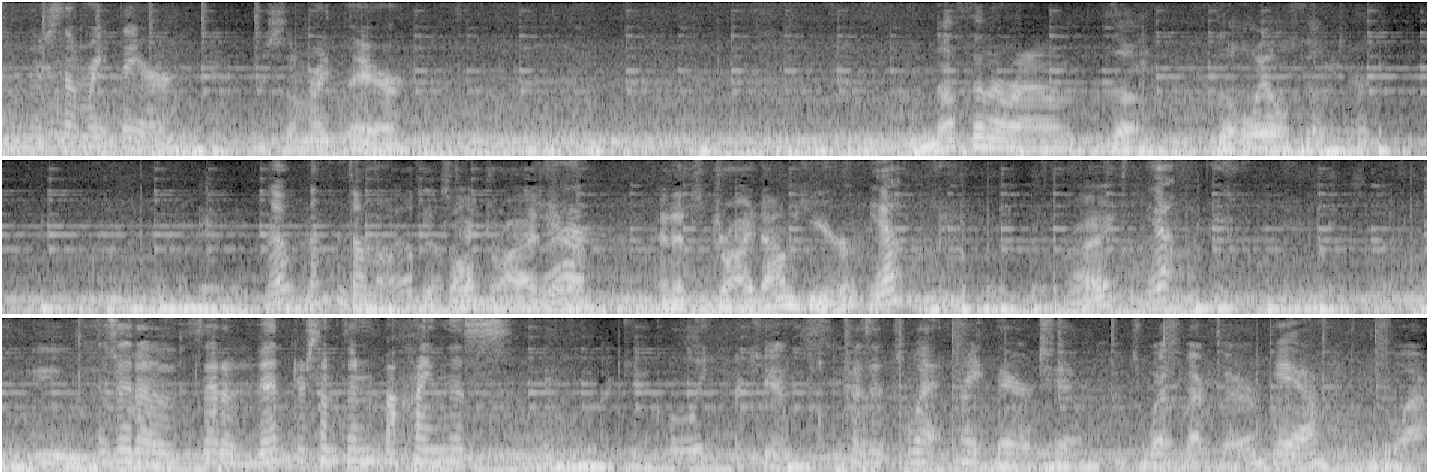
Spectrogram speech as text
And there's some right there. There's some right there. Nothing around the the oil filter. Nope, nothing's on the oil filter. It's all dry Yeah. there. And it's dry down here, Yep, right? yep. Is it a is that a vent or something behind this I can't pulley? I can't see. Because it's wet right there too. It's wet back there. Yeah. Black.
